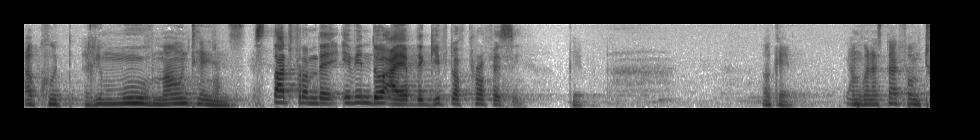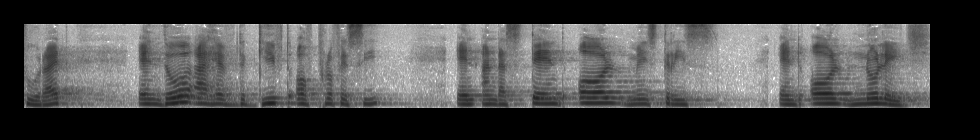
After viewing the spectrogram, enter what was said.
I could remove mountains. Start from there, even though I have the gift of prophecy. Okay. Okay, I'm going to start from two, right? And though I have the gift of prophecy and understand all mysteries and all knowledge,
